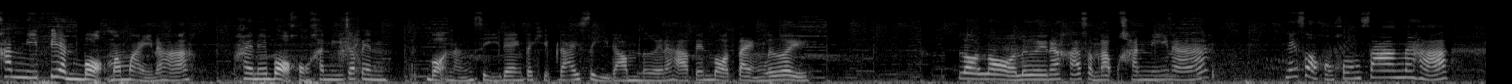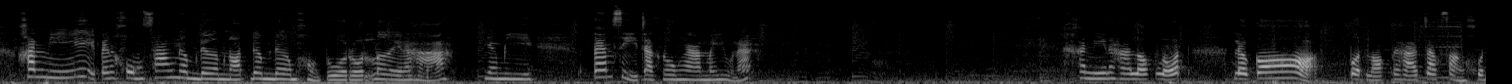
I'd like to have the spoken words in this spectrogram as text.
คันนี้เปลี่ยนเบาะมาใหม่นะคะ ภายในเบาะของคันนี้จะเป็นเบาะหนังสีแดงตะเข็บได้สีดำเลยนะคะ เป็นเบาะแต่งเลยหล่อๆเลยนะคะสำหรับคันนี้นะ ในส่วนของโครงสร้างนะคะคันนี้เป็นโครงสร้างเดิมๆน็อตเดิมๆของตัวรถเลยนะคะ ยังมีแต้มสีจากโรงงานมาอยู่นะ คันนี้นะคะล็อกรถ แล้วก็ปลดล็อกนะคะ จากฝั่งคน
